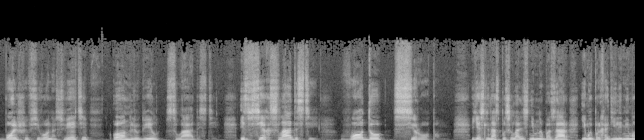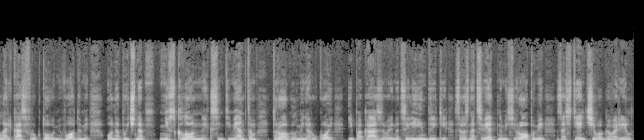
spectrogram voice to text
Больше всего на свете он любил сладости. Из всех сладостей воду с сиропом. Если нас посылали с ним на базар, и мы проходили мимо ларька с фруктовыми водами, он обычно, не склонный к сентиментам, трогал меня рукой и, показывая на цилиндрики с разноцветными сиропами, застенчиво говорил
